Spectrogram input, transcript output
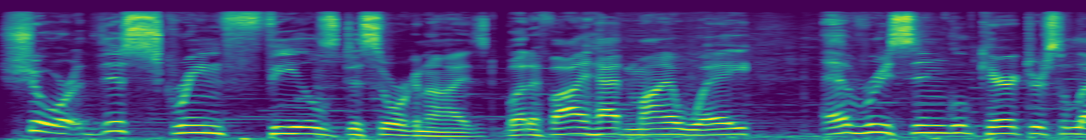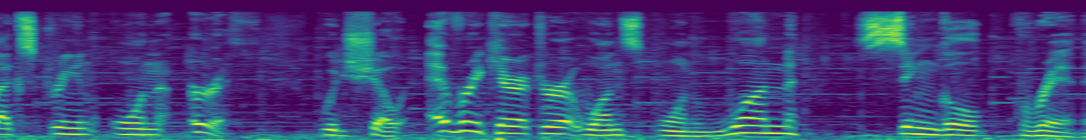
Sure, this screen feels disorganized, but if I had my way, every single character select screen on Earth would show every character at once on one single grid.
